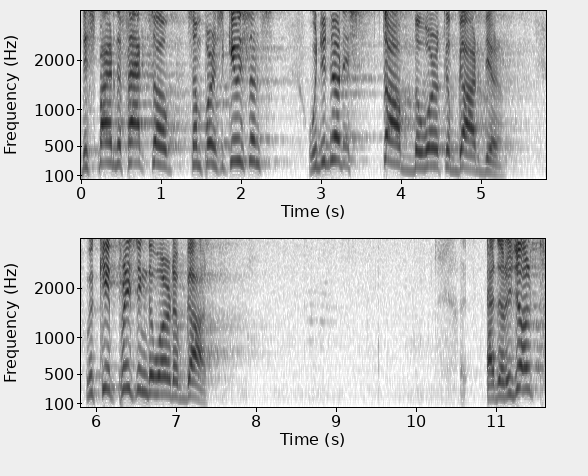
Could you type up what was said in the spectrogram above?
Despite the facts of some persecutions, we did not stop the work of God there. We keep preaching the word of God. As a result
